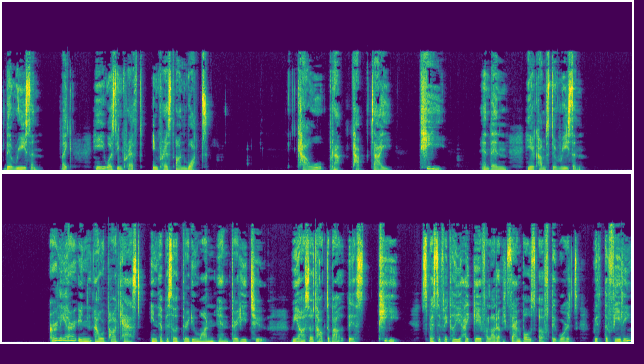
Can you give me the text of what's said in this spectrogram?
the reason like he was impressed impressed on what เขาประทับใจ ที่ and then here comes the reason Earlier in our podcast, in episode 31 and 32, we also talked about this T. Specifically, I gave a lot of examples of the words with the feeling,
